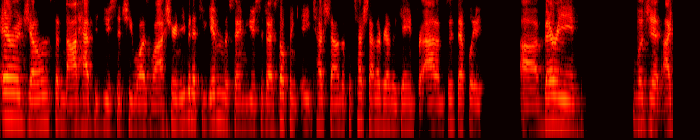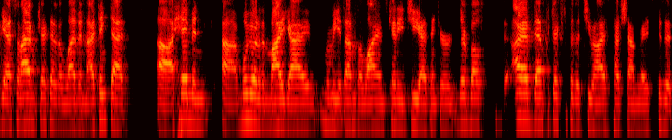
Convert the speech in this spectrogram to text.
Aaron Jones to not have the usage he was last year. And even if you give him the same usage, I still think eight touchdowns, that's a touchdown every other game for Adams, is definitely uh, very legit, I guess. And I'm projected at 11. I think that uh, him and uh, we'll go to the my guy when we get down to the Lions, Kenny G, I think are they're both I have them projected for the two highest touchdown rates because it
